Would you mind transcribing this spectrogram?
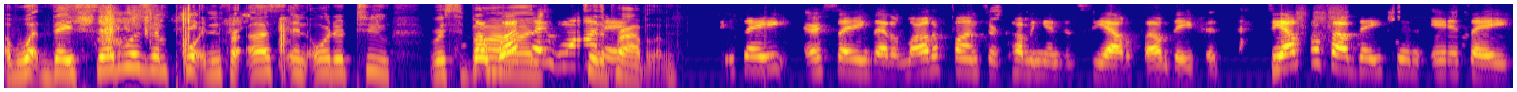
of what they said was important for us in order to respond to the problem. they are saying that a lot of funds are coming into Seattle Foundation. Seattle Foundation is a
